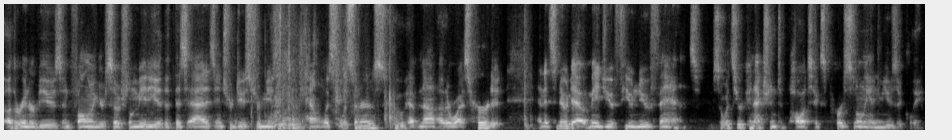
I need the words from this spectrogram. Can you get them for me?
other interviews and following your social media that this ad has introduced your music to countless listeners who have not otherwise heard it, and it's no doubt made you a few new fans. So, what's your connection to politics personally and musically?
